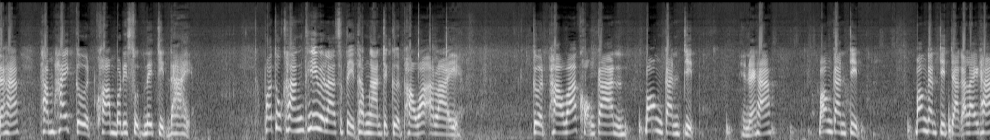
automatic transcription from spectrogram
นะคะทำให้เกิดความบริสุทธิ์ในจิตได้ เพราะทุกครั้งที่เวลาสติทำงานจะเกิดภาวะอะไร เกิดภาวะของการป้องกันจิต เห็นไหมคะ ป้องกันจิต ป้องกันจิตจากอะไรคะ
